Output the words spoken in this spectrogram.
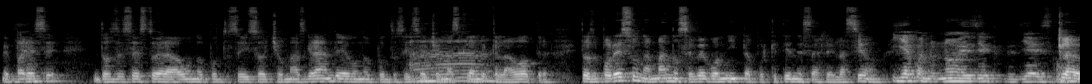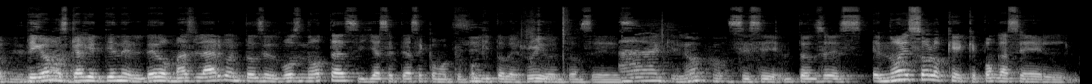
me parece. Entonces esto era 1.68 más grande, 1.68 más ah. grande que la otra. Entonces por eso una mano se ve bonita porque tiene esa relación. Y ya cuando no es, ya, es como Claro, digamos que alguien tiene el dedo más largo, entonces vos notas y ya se te hace como que un poquito de ruido, entonces... Ah, qué loco. Sí, sí, entonces eh, no es solo que, que pongas el,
